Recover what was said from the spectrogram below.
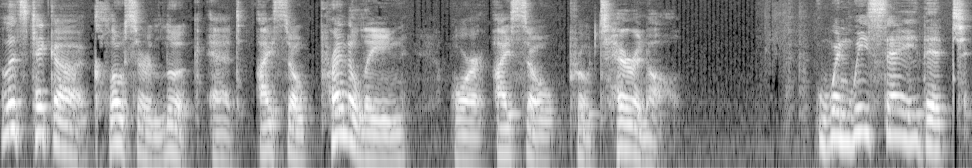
Let's take a closer look at isoprenaline or isoproterenol. When we say that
